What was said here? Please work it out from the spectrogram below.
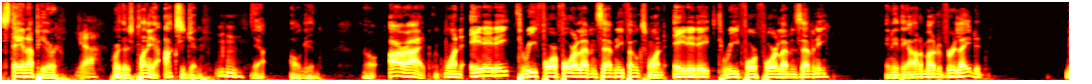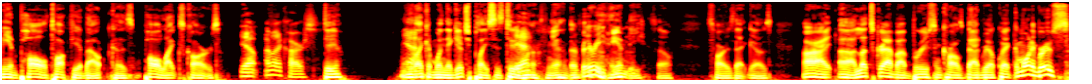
Staying up here Yeah. where there's plenty of oxygen. Yeah, all good. So, all right. 1 344 1170, folks. 1 344 1170. Anything automotive related? Me and Paul talk to you about because Paul likes cars. Yeah. I like cars. Do you? Yeah. You like them when they get you places too. Yeah. huh? Yeah, they're very handy. So, as far as that goes. All right. Uh, let's grab uh, Bruce and Carlsbad real quick. Good morning, Bruce.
